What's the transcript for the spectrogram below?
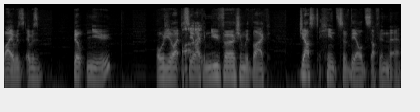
like it was it was built new, or would you like to see like a new version with like just hints of the old stuff in there?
